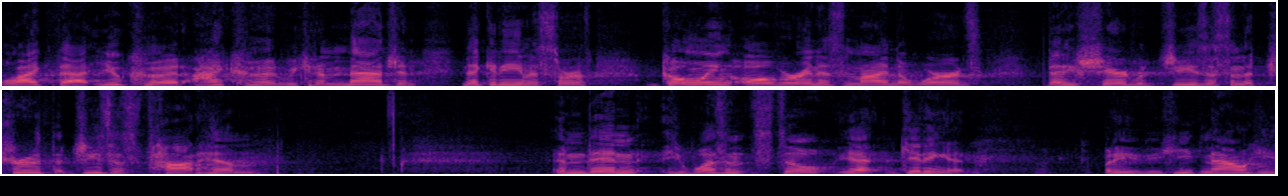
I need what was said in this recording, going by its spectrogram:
like that, you could, I could, we could imagine Nicodemus sort of going over in his mind the words that he shared with Jesus and the truth that Jesus taught him. And then he wasn't still yet getting it, but he, he now he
